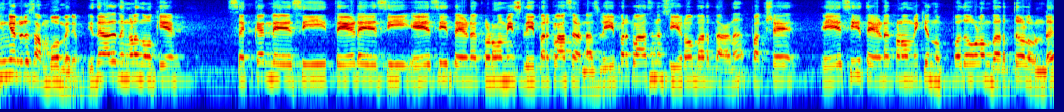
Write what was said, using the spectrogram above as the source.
ഇങ്ങനൊരു സംഭവം വരും. ഇതിനകത്ത് നിങ്ങൾ നോക്കിയേ. Second A C third A C A C third economy sleeper class കണ്ട. സ്ലീപ്പർ ക്ലാസ്സിന് സീറോ ബർത്ത് ആണ്. പക്ഷേ എ സി തേർഡ് എക്കണോമിക്ക് മുപ്പതോളം ബർത്തുകളുണ്ട്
